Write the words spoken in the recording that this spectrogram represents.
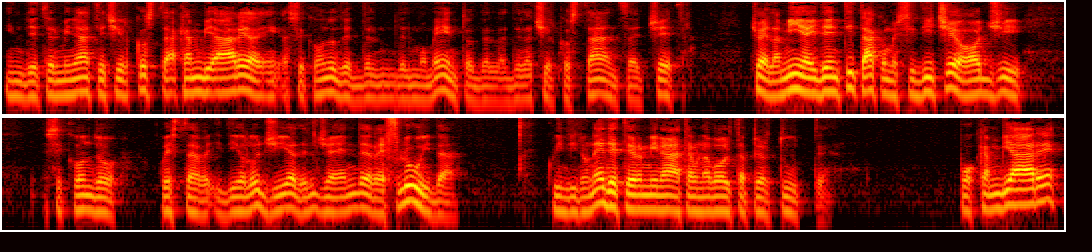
in determinate circostanze, cambiare a, a secondo del, del, del momento, della, della circostanza, eccetera. Cioè la mia identità, come si dice oggi, secondo questa ideologia del gender, è fluida, quindi non è determinata una volta per tutte. Può cambiare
